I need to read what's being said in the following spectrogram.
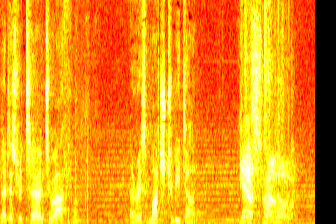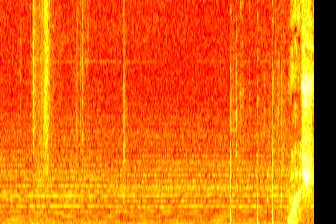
Let us return to Athlum. There is much to be done. Yes, my lord. Rush,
